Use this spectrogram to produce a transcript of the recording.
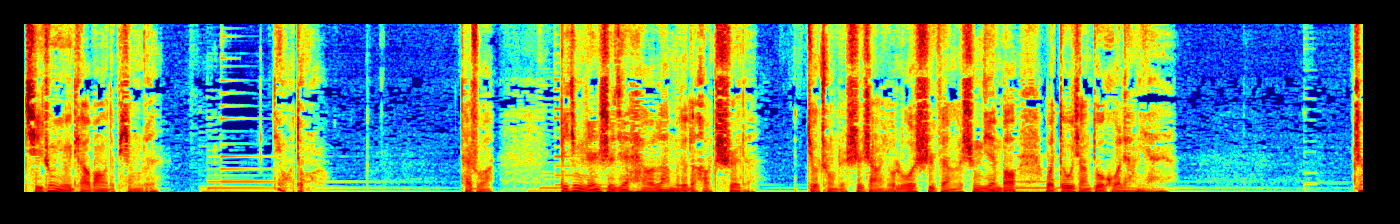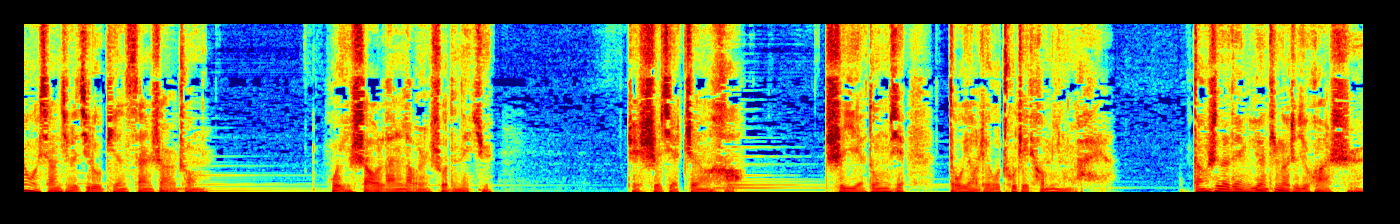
其中有一条网友的评论令我动容。他说：“毕竟人世间还有那么多的好吃的，就冲着世上有螺蛳粉和生煎包，我都想多活两年呀。”这让我想起了纪录片《三十二》中韦少兰老人说的那句：“这世界真好，吃野东西都要留出这条命来。”当时在电影院听到这句话时，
